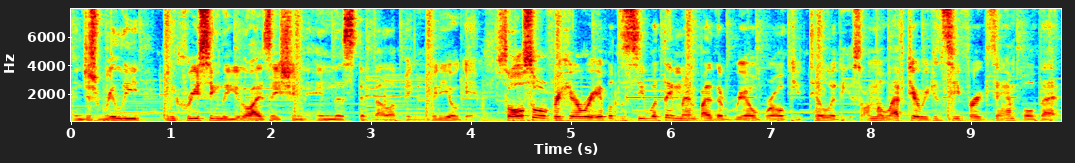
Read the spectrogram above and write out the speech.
and just really increasing the utilization in this developing video game. So also over here, we're able to see what they meant by the real world utility. So on the left here, we can see, for example, that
